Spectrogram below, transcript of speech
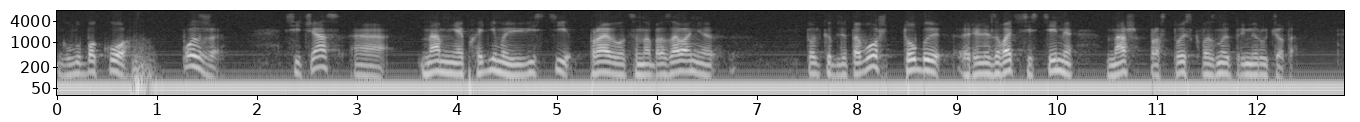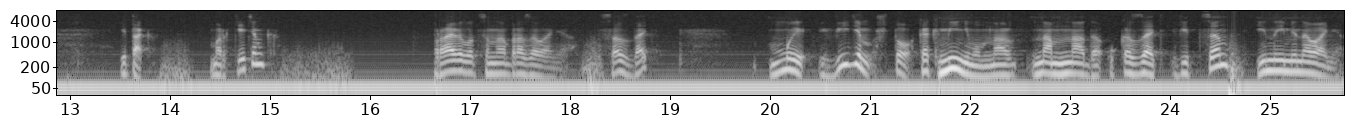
глубоко позже. Сейчас э, нам необходимо ввести правила ценообразования только для того, чтобы реализовать в системе наш простой сквозной пример учета. Итак, маркетинг, правила ценообразования. Создать. Мы видим, что как минимум на, нам надо указать вид цен и наименование.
